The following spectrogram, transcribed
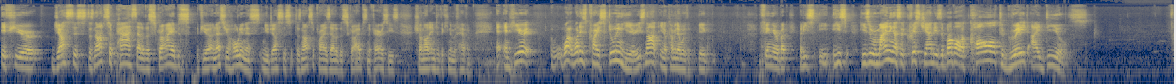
if your justice does not surpass that of the scribes, if you unless your holiness and your justice does not surpass that of the scribes and the Pharisees, shall not enter the kingdom of heaven. And, and here what, what is Christ doing here? He's not, you know, coming up with a big finger, but, but he's, he, he's, he's reminding us that Christianity is above all a call to great ideals.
